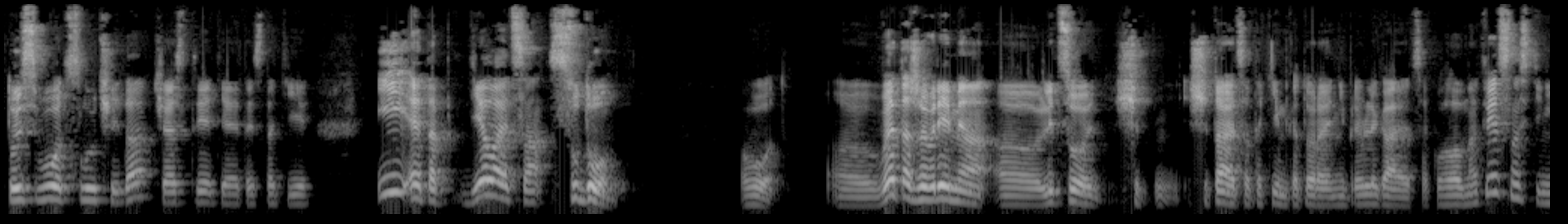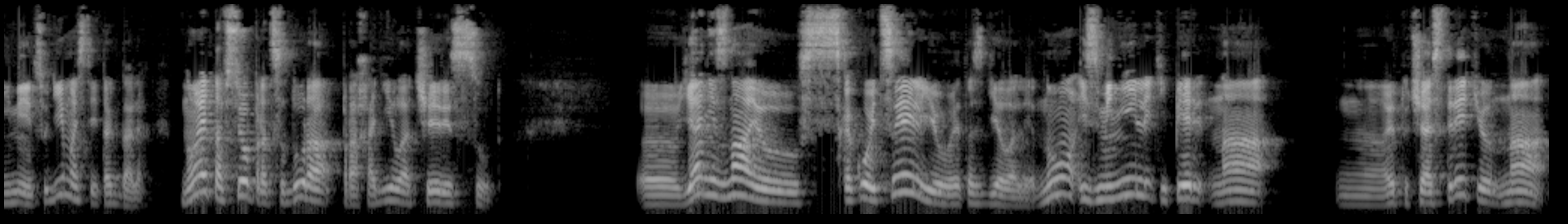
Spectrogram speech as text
то есть вот случай, да, часть третья этой статьи, и это делается судом. Вот. В это же время э, лицо считается таким, которое не привлекается к уголовной ответственности, не имеет судимости и так далее. Но это все процедура проходила через суд. Э, я не знаю, с какой целью это сделали, но изменили теперь на эту часть третью, на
